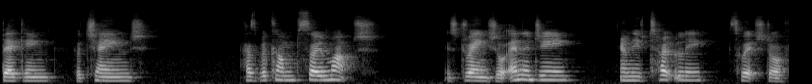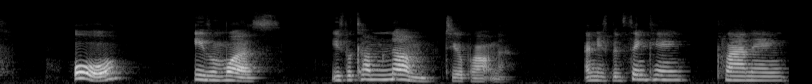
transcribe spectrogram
begging for change has become so much it's drained your energy and you've totally switched off. Or, even worse, you've become numb to your partner and you've been thinking, planning,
